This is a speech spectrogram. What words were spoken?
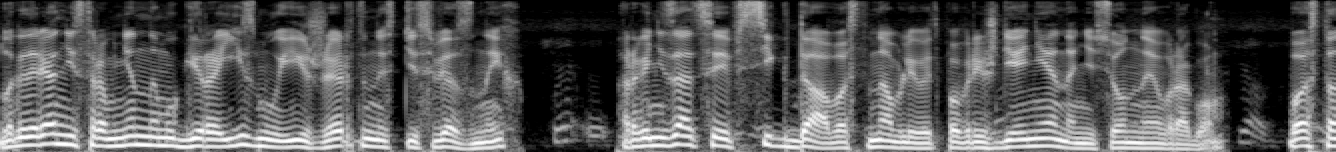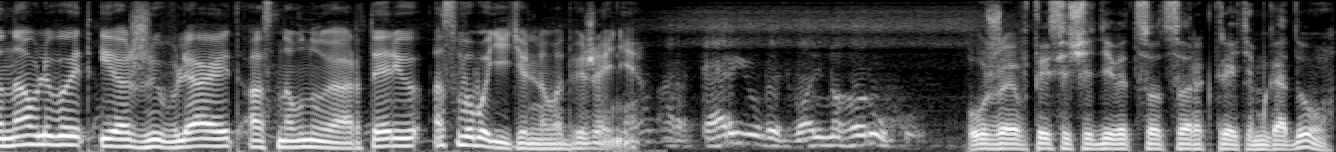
Благодаря несравненному героизму и жертвенности связанных, организация всегда восстанавливает повреждения, нанесенные врагом. Восстанавливает и оживляет основную артерию освободительного движения. Уже в 1943 году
